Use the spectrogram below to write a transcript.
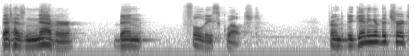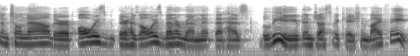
that has never been fully squelched. From the beginning of the church until now, there, have always, there has always been a remnant that has believed in justification by faith.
